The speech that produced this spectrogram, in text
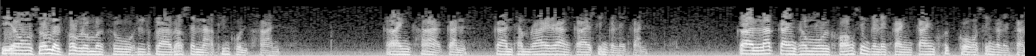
ที่องค์สมเด็จพระบรมครูกล่าวลักษณะถึงคนผ่าน การฆ่ากัน การทำร้ายร่างกายซึ่งกันและกัน การลักการขโมยของซึ่งกันและกัน การคดโกงซึ่งกันและกัน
